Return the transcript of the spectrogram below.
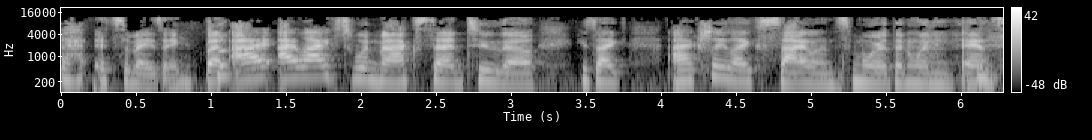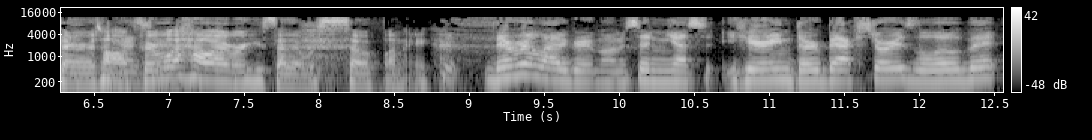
It's amazing. But I, I liked when Max said too, though. He's like, I actually like silence more than when Aunt Sarah talks. or however he said it was so funny. There were a lot of great moments, and yes, hearing their backstories a little bit,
